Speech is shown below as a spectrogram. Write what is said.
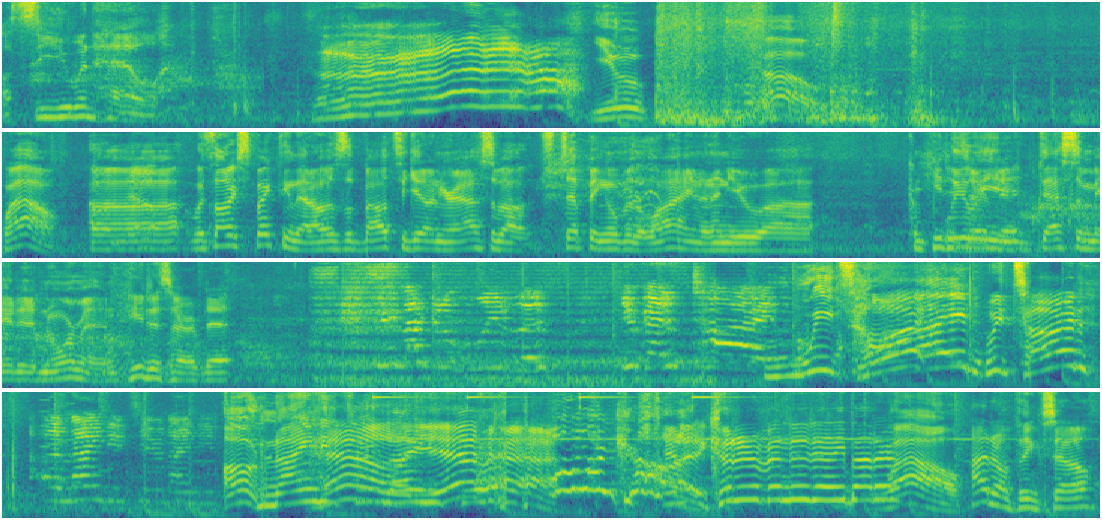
I'll see you in hell. You. Oh. Wow. Uh, was not expecting that. I was about to get on your ass about stepping over the line, and then you uh, completely decimated Norman. He deserved it. You're not gonna believe this. You guys tied. We tied. We tied? A 92, 92. Oh, 92, Hell 92. yeah. Oh my And god. it could it have ended any better? Wow. I don't think so.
